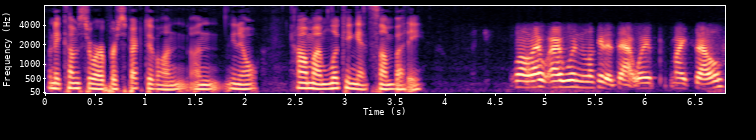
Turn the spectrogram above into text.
When it comes to our perspective on on you know how I'm looking at somebody. Well, I, I wouldn't look at it that way myself.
